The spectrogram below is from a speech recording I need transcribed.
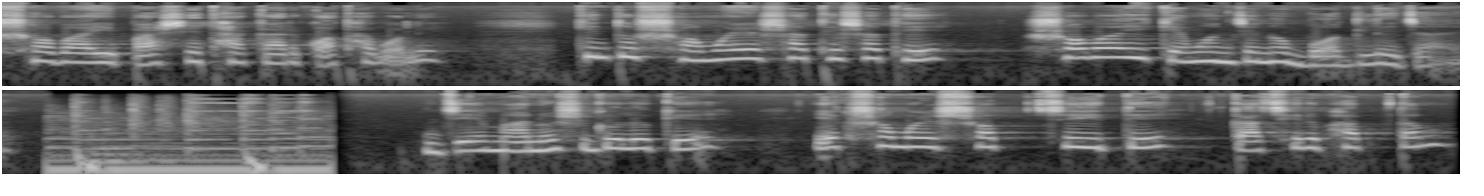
সবাই পাশে থাকার কথা বলে। কিন্তু সময়ের সাথে সাথে সবাই কেমন যেন বদলে যায়। যে মানুষগুলোকে এক সময় সবচেয়েতে কাছের ভাবতাম,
